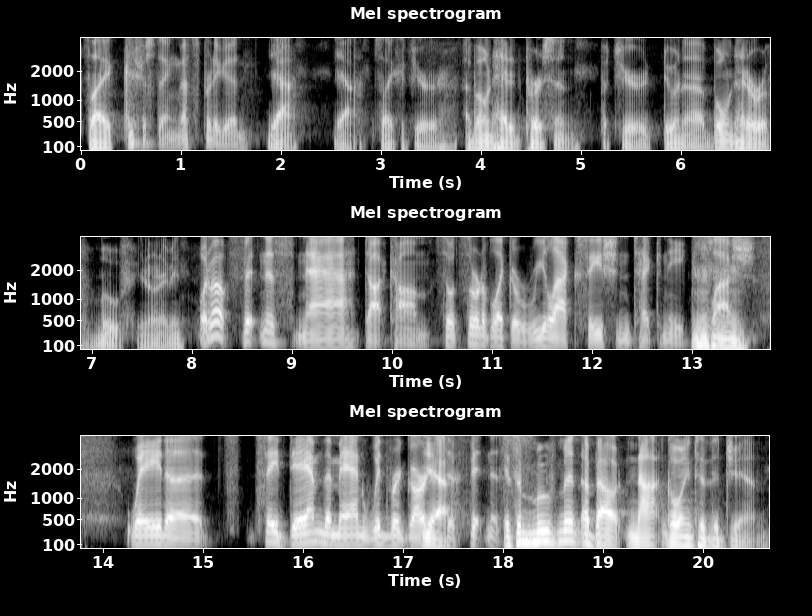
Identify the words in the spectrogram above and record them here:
It's like, Interesting. That's pretty good. yeah, yeah. It's like if you're a boneheaded person, but you're doing a boneheader of a move. You know what I mean? What about fitnessnah.com? So it's sort of like a relaxation technique Mm-hmm. slash way to say damn the man with regards Yeah. to fitness. It's a movement about not going to the gym.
